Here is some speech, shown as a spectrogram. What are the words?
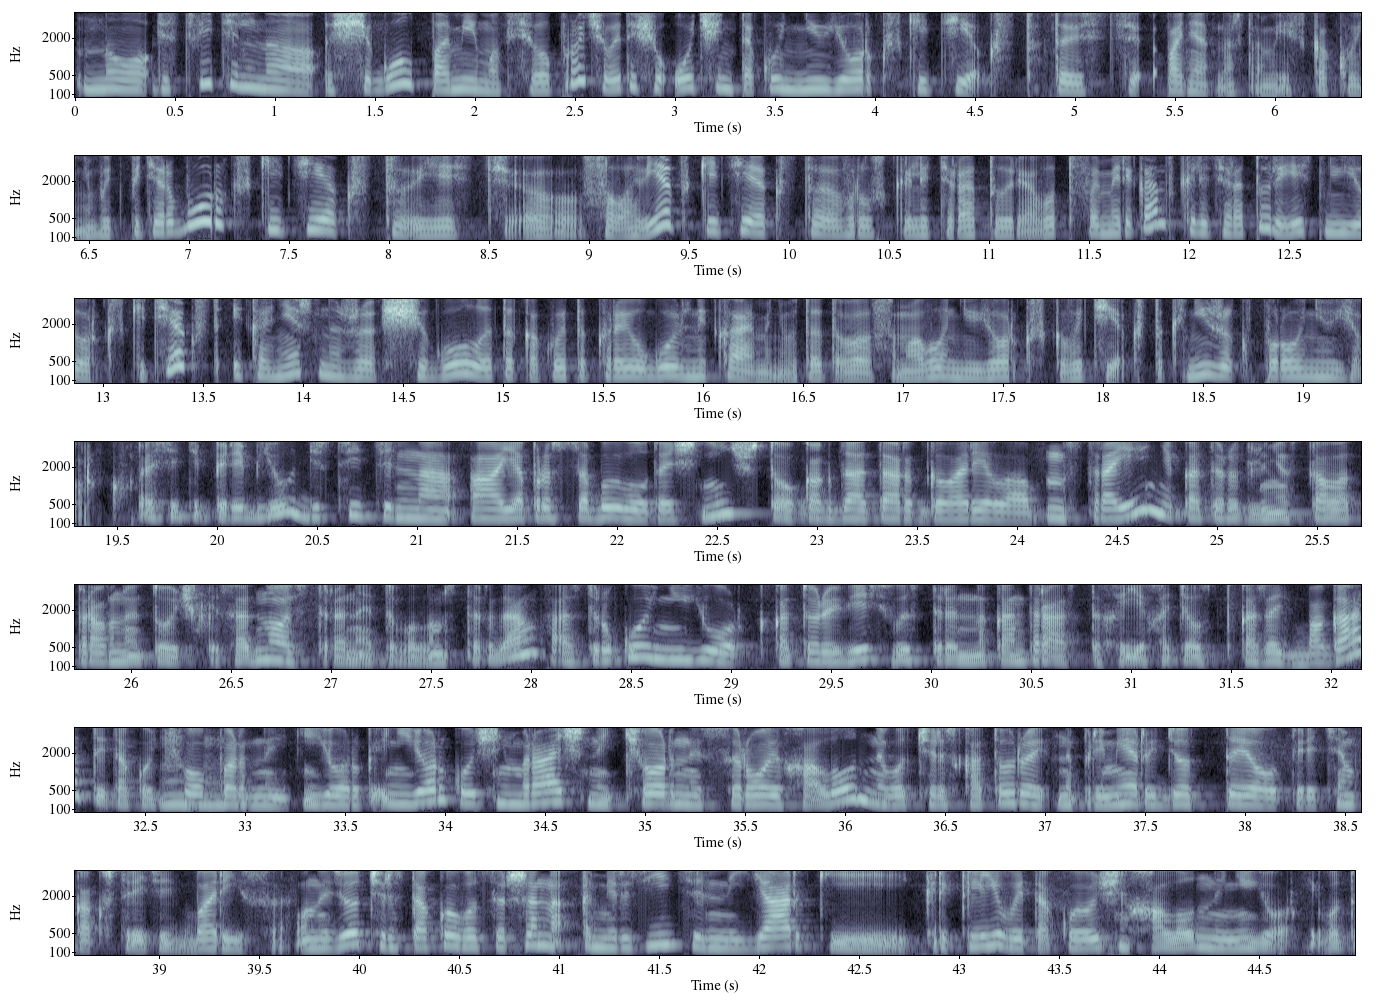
но действительно щегол, помимо всего прочего, это еще очень такой нью-йоркский текст. То есть понятно, что там есть какой-нибудь петербургский текст, есть э, соловецкий текст в русской литературе, а вот в американской литературе есть нью-йоркский текст, и, конечно же, щегол это как какой-то краеугольный камень вот этого самого нью-йоркского текста, книжек про Нью-Йорк. Простите, перебью. Действительно, а я просто забыла уточнить, что когда Тарт говорила о настроении, которое для нее стало отправной точкой, с одной стороны это был Амстердам, а с другой Нью-Йорк, который весь выстроен на контрастах. И ей хотелось показать богатый, такой чопорный mm-hmm. Нью-Йорк. И Нью-Йорк очень мрачный, черный, сырой, холодный, вот через который, например, идет Тео перед тем, как встретить Бориса. Он идет через такой вот совершенно омерзительный, яркий, крикливый, такой очень холодный Нью-Йорк. И вот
